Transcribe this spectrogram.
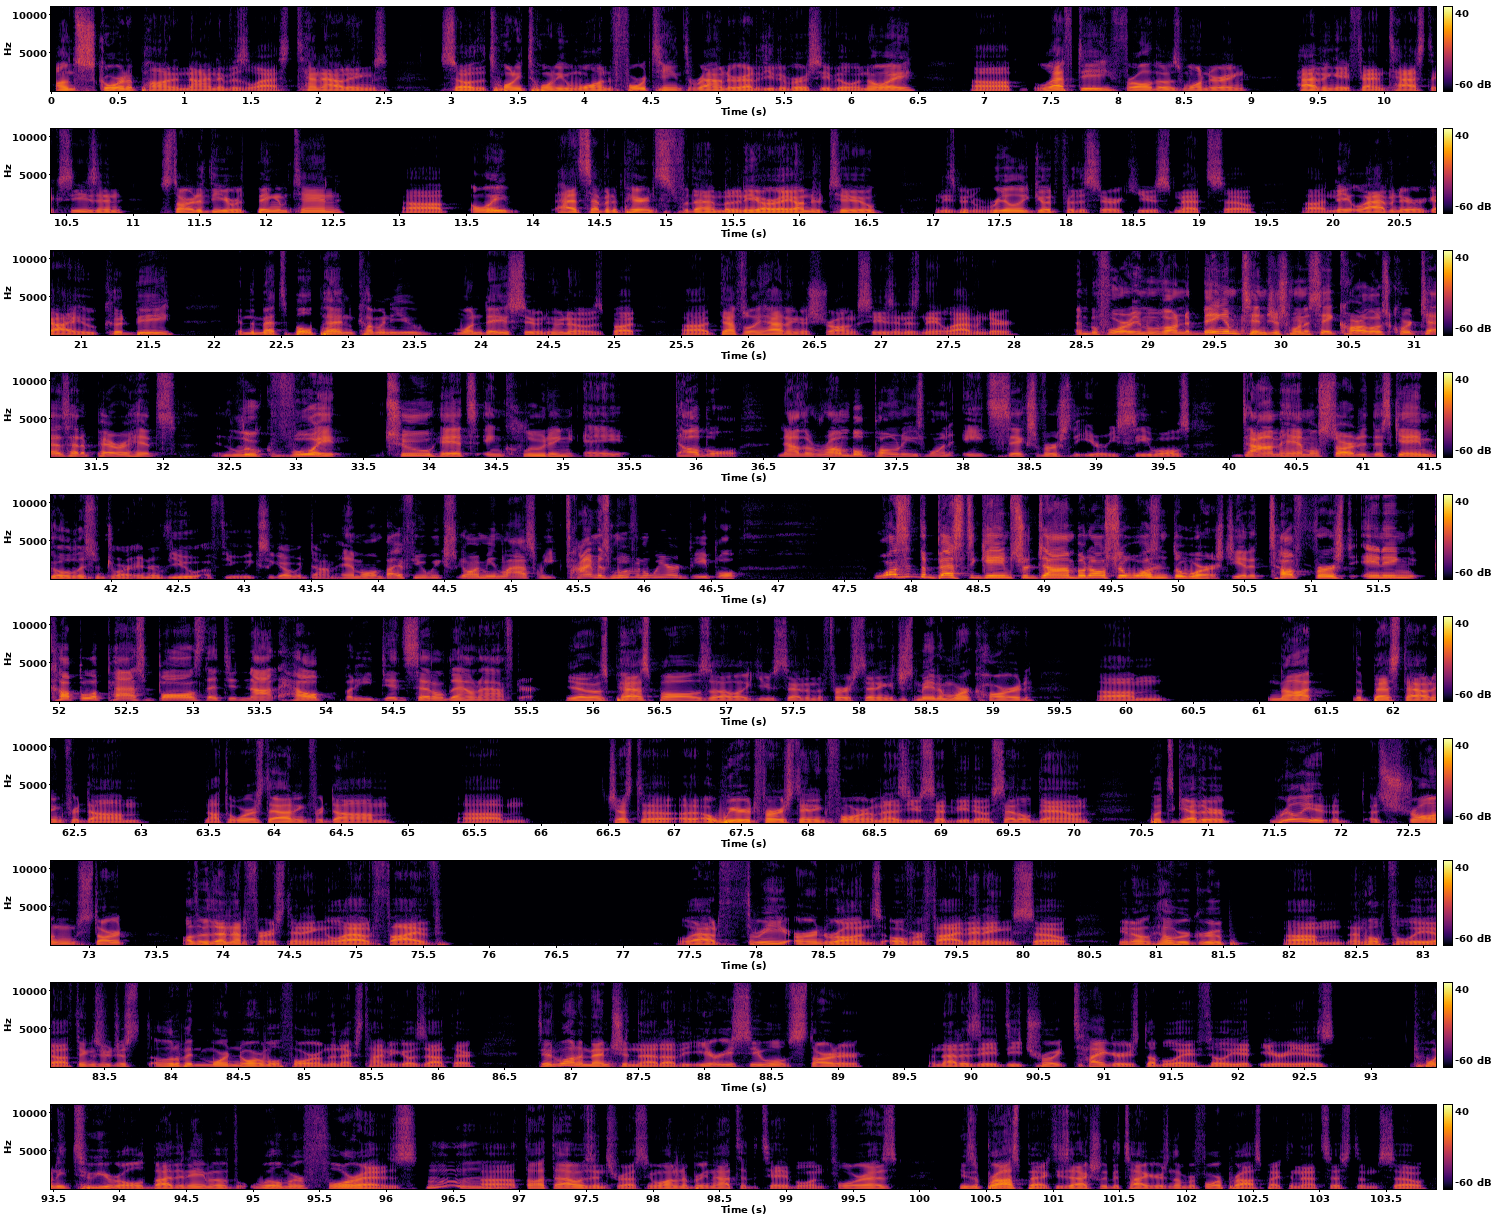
unscored upon in nine of his last 10 outings. So the 2021 14th rounder out of the University of Illinois, uh, lefty, for all those wondering, having a fantastic season. Started the year with Binghamton, uh, only had seven appearances for them, but an ERA under two, and he's been really good for the Syracuse Mets. So uh, Nate Lavender, a guy who could be in the Mets bullpen coming to you one day soon. Who knows? But uh, definitely having a strong season is Nate Lavender. And before we move on to Binghamton, just want to say Carlos Cortes had a pair of hits, and Luke Voit two hits, including a double. Now the Rumble Ponies won 8-6 versus the Erie Seawolves. Dom Hamel started this game. Go listen to our interview a few weeks ago with Dom Hamel. And by a few weeks ago, I mean last week. Time is moving weird, people. Wasn't the best of games for Dom, but also wasn't the worst. He had a tough first inning, couple of pass balls that did not help, but he did settle down after. Yeah, those pass balls, uh, like you said in the first inning, it just made him work hard. Um, not the best outing for Dom, not the worst outing for Dom. Um, just a, a, weird first inning for him, as you said, Vito. Settled down, put together really a, a strong start. Other than that first inning, allowed five, allowed three earned runs over five innings. So you know he'll regroup, um, and hopefully uh, things are just a little bit more normal for him the next time he goes out there. Did want to mention that uh, the Erie Seawolves starter, and that is a Detroit Tigers Double A affiliate. Erie is 22 year old by the name of Wilmer Flores. Hmm. Uh, thought that was interesting. Wanted to bring that to the table. And Flores, he's a prospect. He's actually the Tigers' number four prospect in that system. So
